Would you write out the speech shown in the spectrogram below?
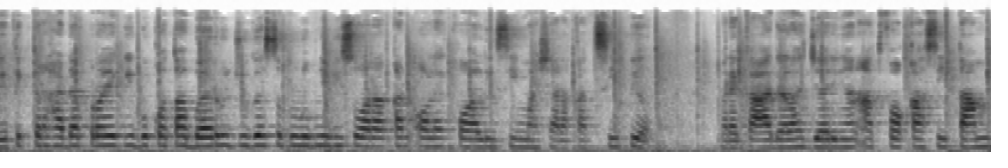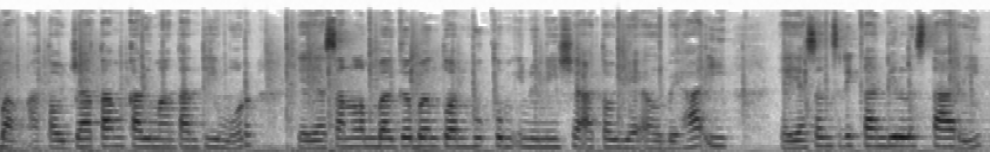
Kritik terhadap proyek ibu kota baru juga sebelumnya disuarakan oleh koalisi masyarakat sipil, mereka adalah Jaringan Advokasi Tambang atau Jatam Kalimantan Timur, Yayasan Lembaga Bantuan Hukum Indonesia atau YLBHI, Yayasan Sri Kandi Lestari,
